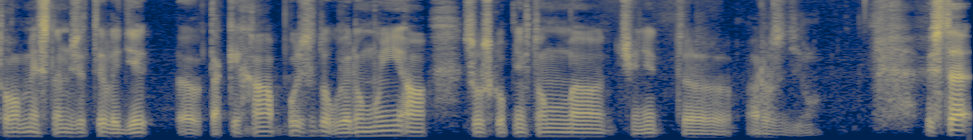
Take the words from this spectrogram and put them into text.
to myslím, že ty lidi eh, taky chápou, že se to uvědomují a jsou schopni v tom činit rozdíl. Vy jste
